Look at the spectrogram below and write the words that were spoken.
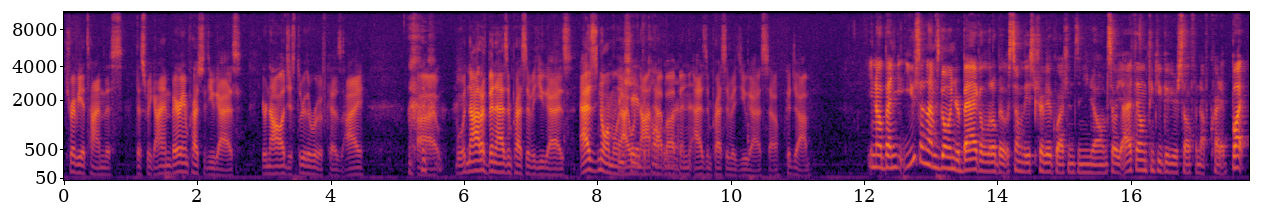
trivia time this this week. I am very impressed with you guys. Your knowledge is through the roof because I uh, would not have been as impressive as you guys. As normally, I would not have uh, been as impressive as you guys. So, good job. You know, Ben, you sometimes go in your bag a little bit with some of these trivia questions, and you know them. So I don't think you give yourself enough credit. But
